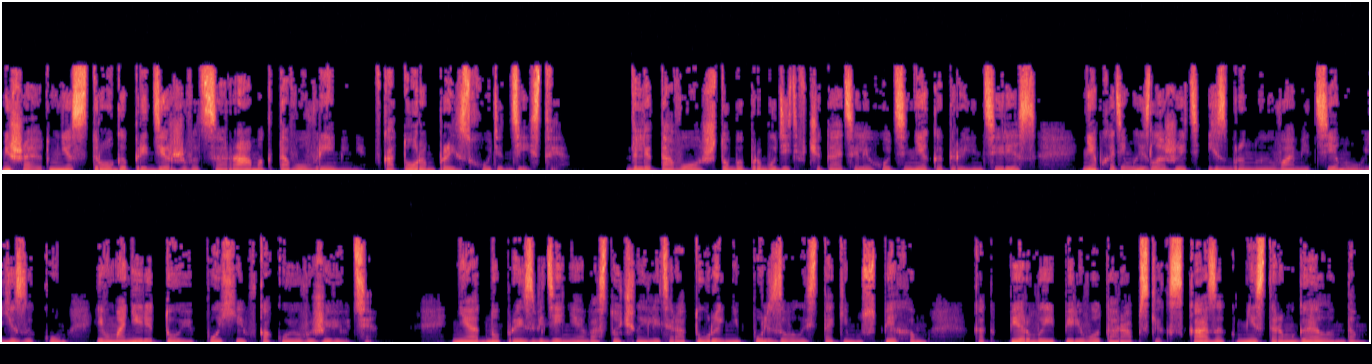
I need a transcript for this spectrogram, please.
мешают мне строго придерживаться рамок того времени, в котором происходит действие. Для того, чтобы пробудить в читателе хоть некоторый интерес, необходимо изложить избранную вами тему языком и в манере той эпохи, в какую вы живете. Ни одно произведение восточной литературы не пользовалось таким успехом, как первый перевод арабских сказок мистером Гэлландом,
